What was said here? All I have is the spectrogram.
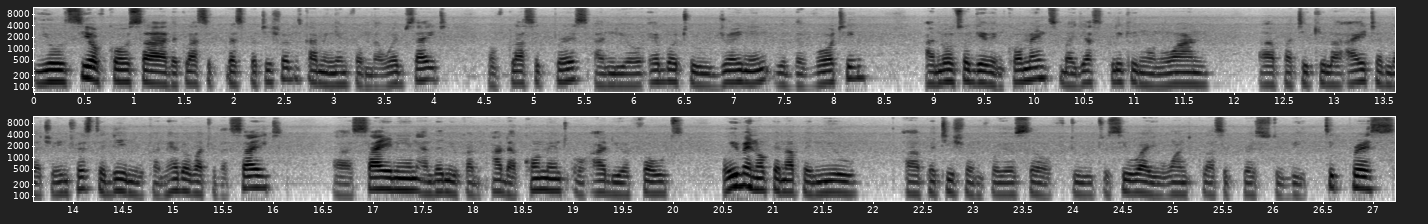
you'll see of course uh, the Classic Press petitions coming in from the website of Classic Press and you're able to join in with the voting and also giving comments by just clicking on one uh, particular item that you're interested in. You can head over to the site, uh, sign in and then you can add a comment or add your thoughts or even open up a new uh, petition for yourself to, to see where you want Classic Press to be. Classic Press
